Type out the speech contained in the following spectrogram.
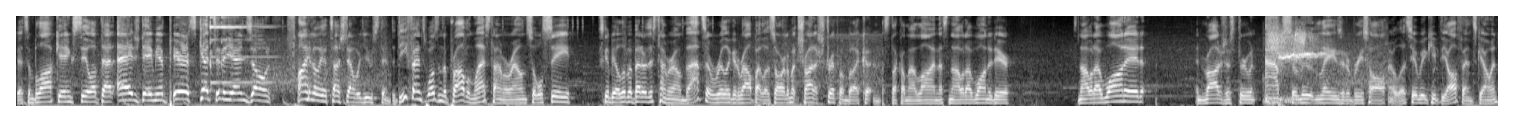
Get some blocking, seal up that edge. Dameon Pierce, get to the end zone. Finally, a touchdown with Houston. The defense wasn't the problem last time around, so we'll see. It's going to be a little bit better this time around. That's a really good route by Lazard. I'm going to try to strip him, but I couldn't. Stuck on my line. That's not what I wanted here. It's not what I wanted. And Rodgers threw an absolute laser to Breece Hall. All right, well, let's see if we can keep the offense going.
